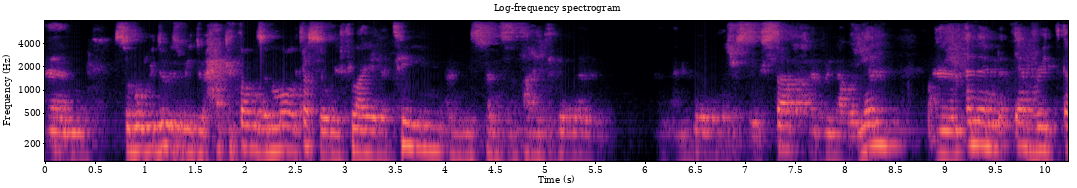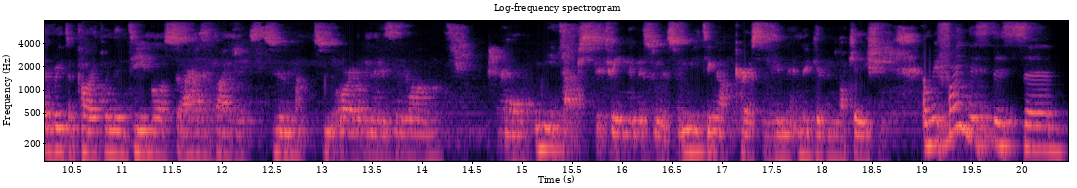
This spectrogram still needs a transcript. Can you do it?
And so what we do is we do hackathons in Malta. So we fly in a team and we spend some time together and build interesting stuff every now and then. Um, and then every every department and team also has budgets to to organize their own uh, meetups between them as well. So meeting up personally in, in a given location, and we find this this. Um,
